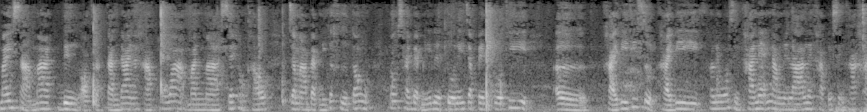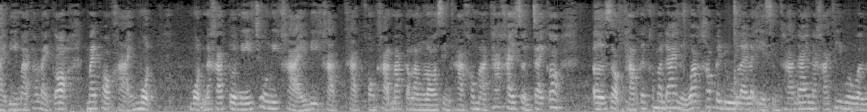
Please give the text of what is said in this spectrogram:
ไม่สามารถดึงออกจากกันได้นะคะ เพราะว่ามันมาเซตของเขาจะมาแบบนี้ก็คือต้องต้องใช้แบบนี้เลยตัวนี้จะเป็นตัวที่เออขายดีที่สุดขายดีเขาเรียกว่าสินค้าแนะนำในร้านเลยค่ะ เป็นสินค้าขายดีมาเท่าไหร่ก็ไม่พอขายหมดหมดนะคะ ตัวนี้ช่วงนี้ขายดีขาดขาดของขาดมากกำลังรอสินค้าเข้ามา ถ้าใครสนใจก็ ออสอบถามกันเข้ามาได้หรือว่าเข้าไปดูรายละเอียดสินค้าได้นะคะที่ www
